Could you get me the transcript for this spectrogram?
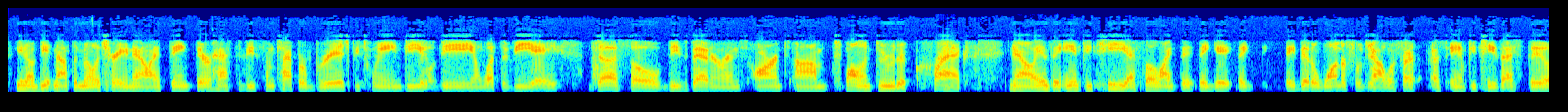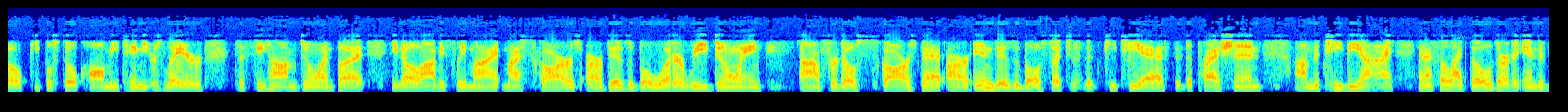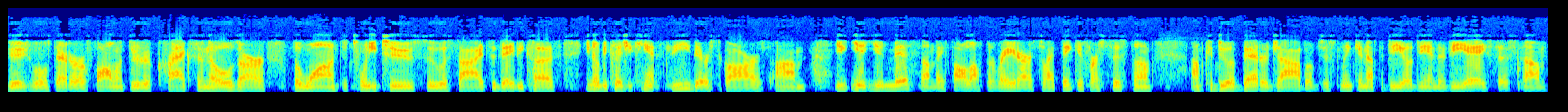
you know, getting out the military now, I think there has to be some type of bridge between DOD and what the VA does so these veterans aren't um, falling through the cracks. Now, as an amputee, I feel like they, they get, they, they did a wonderful job with us amputees. I still, people still call me 10 years later to see how I'm doing, but, you know, obviously my, my scars are visible. What are we doing uh, for those scars that are invisible, such as the PTS, the depression, um, the TBI. And I feel like those are the individuals that are falling through the cracks, and those are the ones, the 22 suicides a day, because you know because you can't see their scars, um, you, you you miss them, they fall off the radar. So I think if our system um, could do a better job of just linking up the DoD and the VA system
